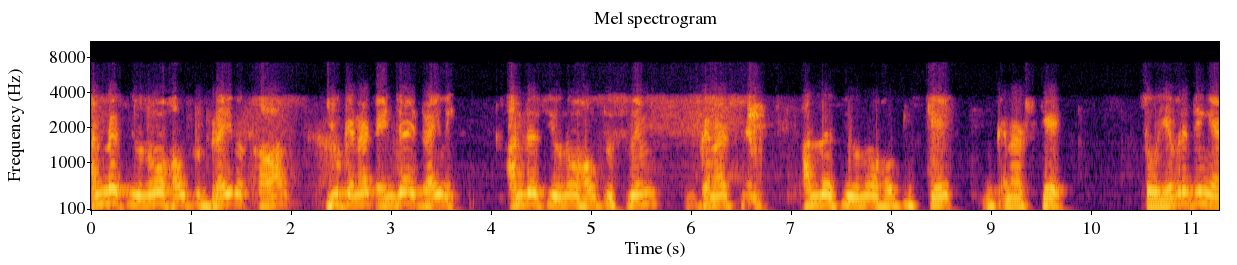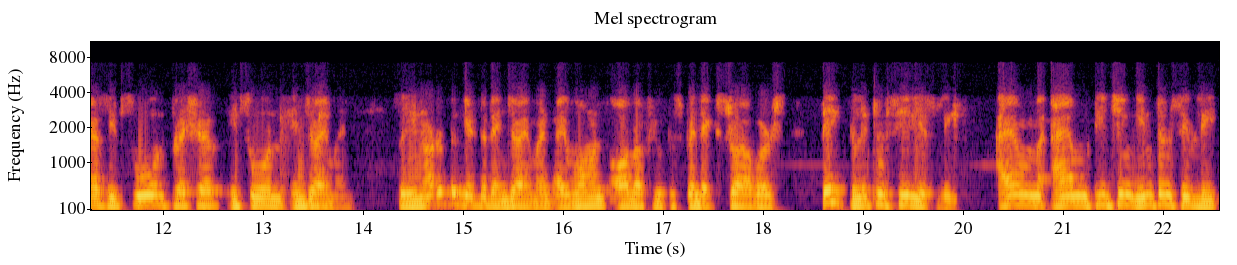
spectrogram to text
Unless you know how to drive a car you cannot enjoy driving. Unless you know how to swim you cannot swim unless you know how to skate you cannot skate. So everything has its own pleasure its own enjoyment. So in order to get that enjoyment i want all of you to spend extra hours. Take little seriously. I am i am teaching intensively.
